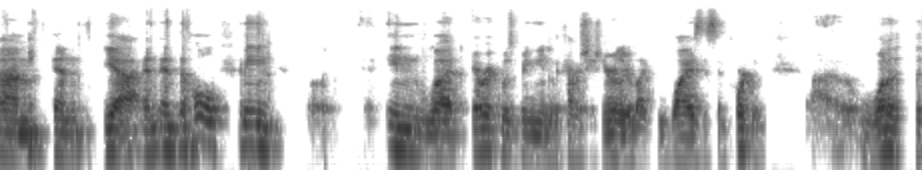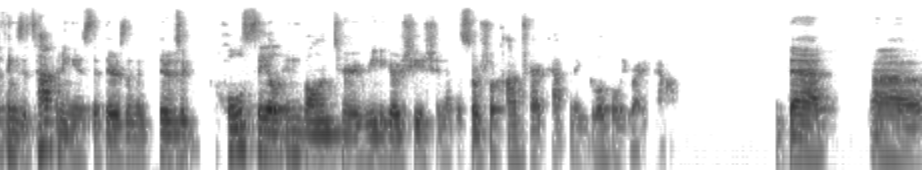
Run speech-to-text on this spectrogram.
Um, and yeah, and, and the whole, I mean, in what Eric was bringing into the conversation earlier, like why is this important? Uh, one of the things that's happening is that there's an there's a wholesale involuntary renegotiation of the social contract happening globally right now. That uh,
